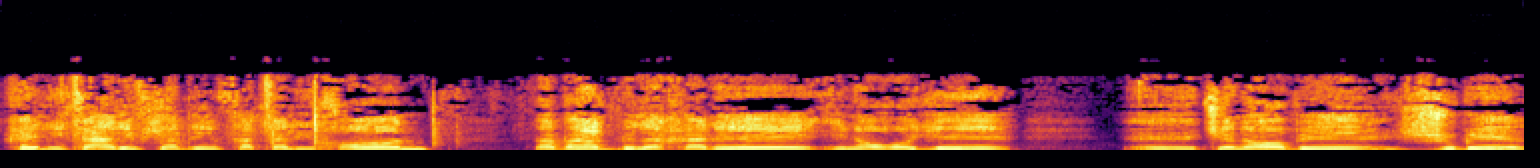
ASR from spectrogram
خیلی تعریف کرد این فتلی خان و بعد بالاخره این آقای جناب جوبر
